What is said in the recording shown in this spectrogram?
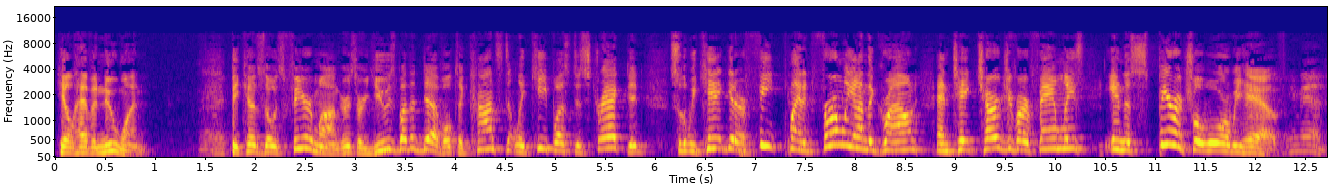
He'll have a new one. Because those fear mongers are used by the devil to constantly keep us distracted so that we can't get our feet planted firmly on the ground and take charge of our families in the spiritual war we have. Amen.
